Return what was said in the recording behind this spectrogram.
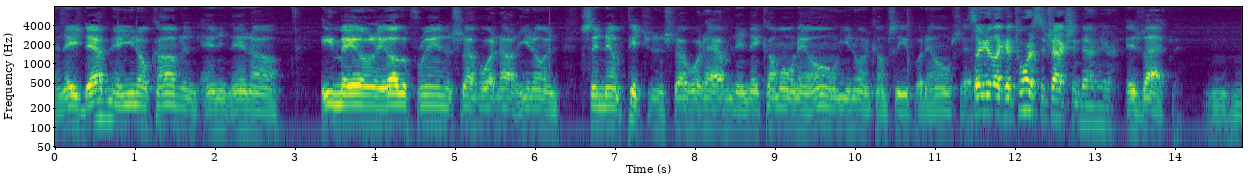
And they definitely, you know, come and and and uh, email their other friends and stuff, whatnot, you know, and send them pictures and stuff, what happened. and they come on their own, you know, and come see it for their own self. So you're like a tourist attraction down here. exactly. hmm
